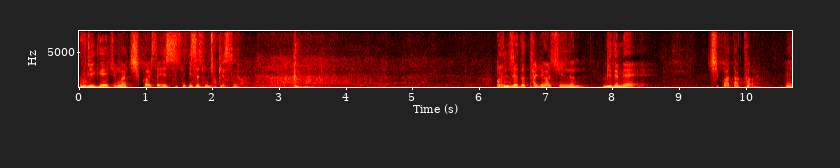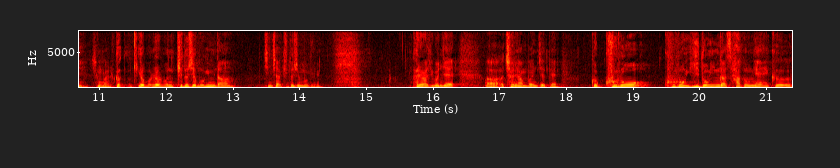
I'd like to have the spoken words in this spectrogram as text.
우리 교회 정말 치과 있어 있었으면 좋겠어요. 언제도 달려갈 수 있는 믿음의 치과 닥터. 네, 정말. 그, 여러분, 기도 제목입니다. 진짜 기도 제목이에요. 그래가지고 이제, 어, 전에 한번 이제 그 구로, 구로 이동인가 사동에 그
